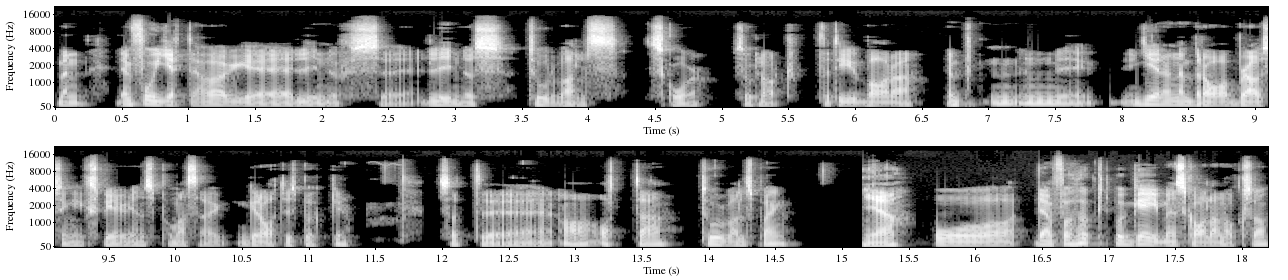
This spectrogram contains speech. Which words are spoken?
men den får jättehög eh, Linus, eh, Linus Torvalds score såklart. För det är ju bara, den mm, ger den en bra browsing experience på massa gratis böcker. Så att, eh, ja, åtta Torvaldspoäng. Ja. Och den får högt på gamerskalan också.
